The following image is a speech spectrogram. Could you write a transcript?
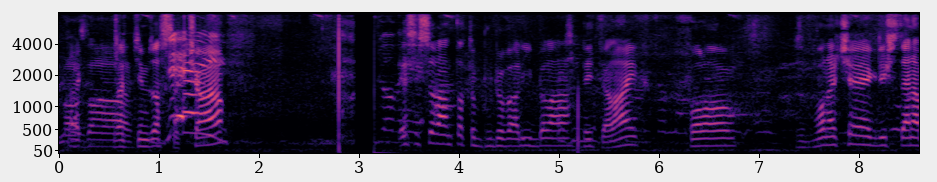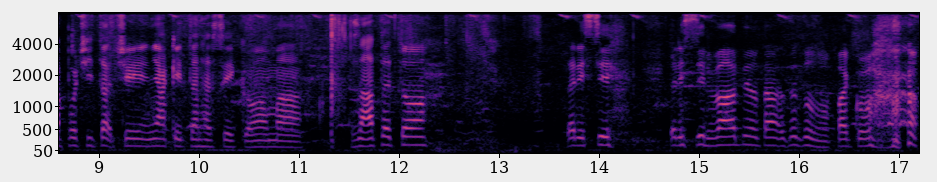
Nazdar. zatím zase čáp. Jestli se vám tato budova líbila, dejte like, follow, zvoneček, když jste na počítači, nějaký ten hezký kom a znáte to. Tady si, tady si dva, tyjo, tam se to zopakoval,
